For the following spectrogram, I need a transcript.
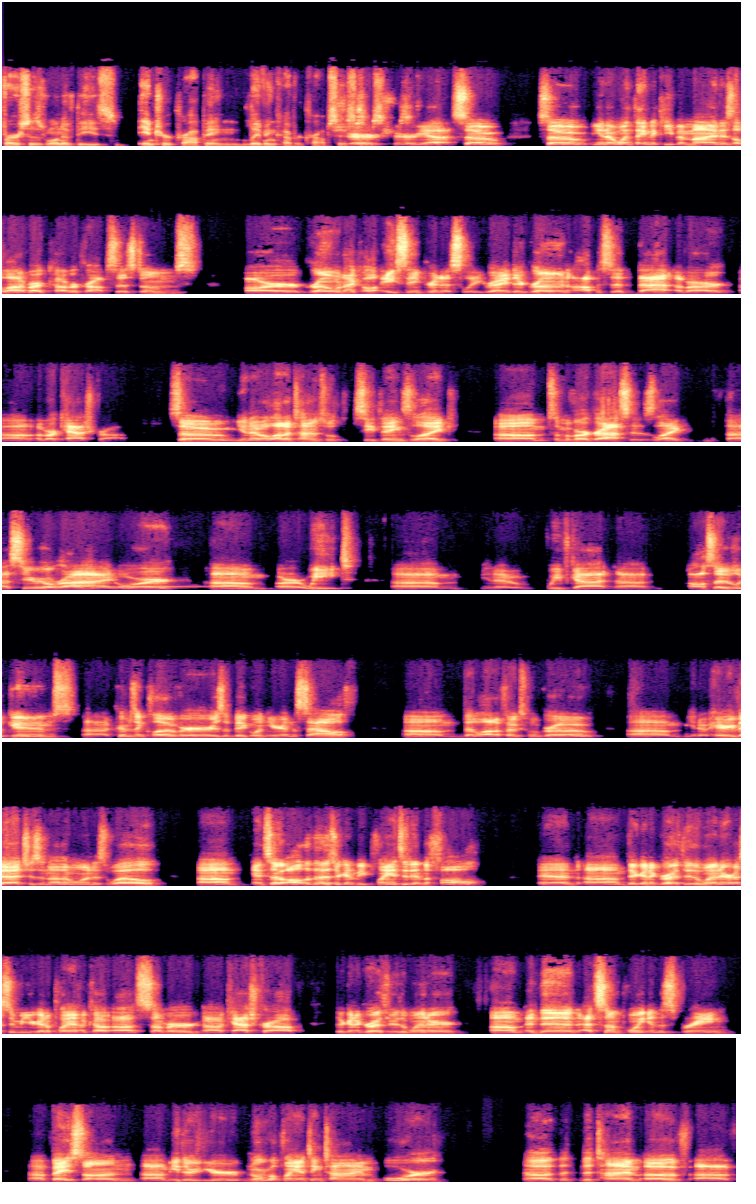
versus one of these intercropping living cover crop systems? Sure, sure, yeah. So, so you know, one thing to keep in mind is a lot of our cover crop systems are grown what I call asynchronously, right? They're grown opposite that of our uh, of our cash crop. So you know, a lot of times we'll see things like um, some of our grasses, like uh, cereal rye or um, or wheat. Um, you know, we've got uh, also legumes. Uh, crimson clover is a big one here in the south um, that a lot of folks will grow. Um, you know, hairy vetch is another one as well. Um, and so all of those are going to be planted in the fall and um, they're going to grow through the winter. Assuming you're going to plant a, a summer uh, cash crop, they're going to grow through the winter. Um, and then at some point in the spring, uh, based on um, either your normal planting time or uh, the, the time of, uh,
